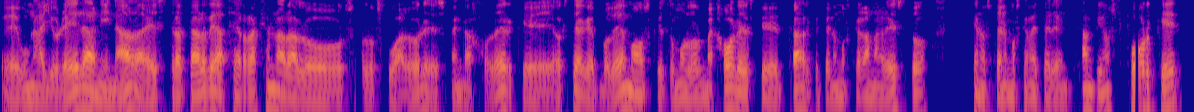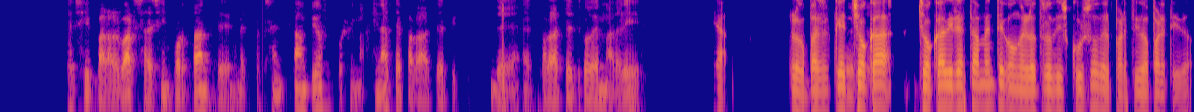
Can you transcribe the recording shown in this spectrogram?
eh, una llorera ni nada, es tratar de hacer reaccionar a los, a los jugadores. Venga, joder, que hostia, que podemos, que somos los mejores, que tal, que tenemos que ganar esto, que nos tenemos que meter en Champions, porque si para el Barça es importante meterse en Champions, pues imagínate para el Atlético de, para el Atlético de Madrid. Lo que pasa es que choca, choca directamente con el otro discurso del partido a partido.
